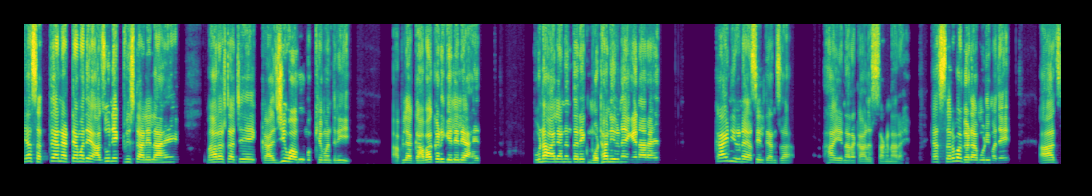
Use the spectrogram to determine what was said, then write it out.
या सत्यानाट्यामध्ये अजून एक ट्विस्ट आलेला आहे. महाराष्ट्राचे काळजीवाहू मुख्यमंत्री आपल्या गावाकडे गेलेले आहेत. पुन्हा आल्यानंतर एक मोठा निर्णय घेणार आहेत. काय निर्णय असेल त्यांचा? हा येणारा काळच सांगणार आहे. ह्या सर्व घडामोडीमध्ये आज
